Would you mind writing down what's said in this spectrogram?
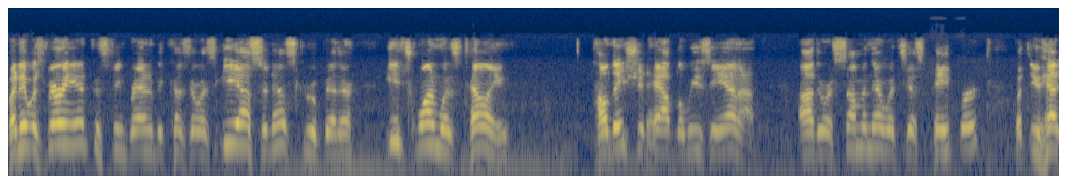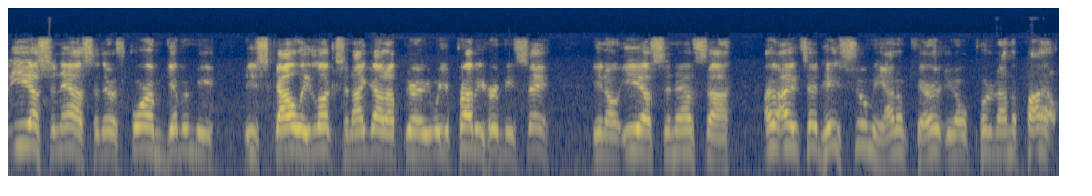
But it was very interesting, Brannon, because there was ES&S group in there. Each one was telling how they should have Louisiana. Uh, there were some in there with just paper, but you had ES&S, and there was four of them giving me these scowly looks, and I got up there. Well, you probably heard me say, you know, ES&S. Uh, I, I, said, hey, sue me. I don't care. You know, put it on the pile.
